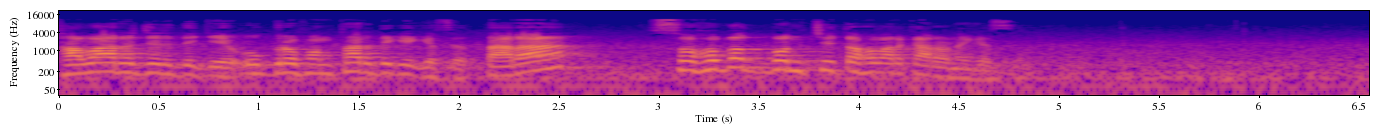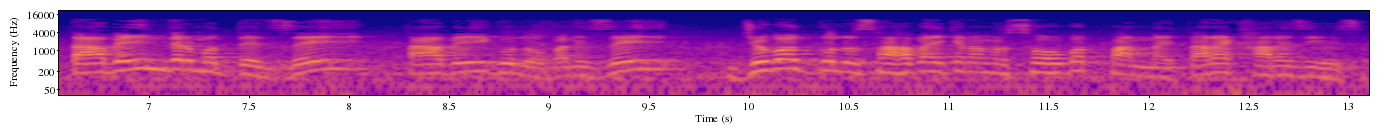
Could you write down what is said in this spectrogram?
খাওয়ারের দিকে, উগ্রপন্থার দিকে গেছে, তারা সহবত বঞ্চিত হওয়ার কারণে গেছে। তাবেইনদের মধ্যে যেই তাবেইগুলো মানে যেই যুবকগুলো সাহাবাইকে নামের সোহবত পান নাই, তারা খারেজি হয়েছে।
